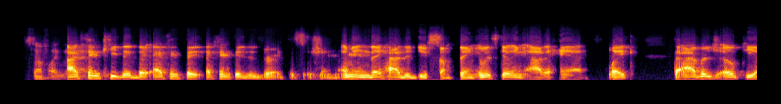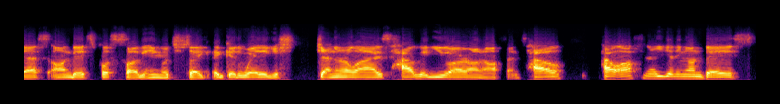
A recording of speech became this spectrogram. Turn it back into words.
stuff like that? I think he did. The, I think they. I think they did the right decision. I mean, they had to do something. It was getting out of hand. Like the average OPS on base plus slugging, which is like a good way to just generalize how good you are on offense. How how often are you getting on base?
